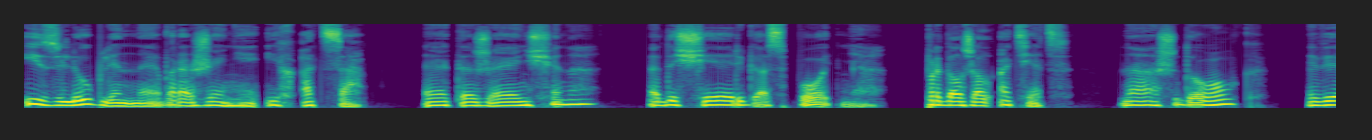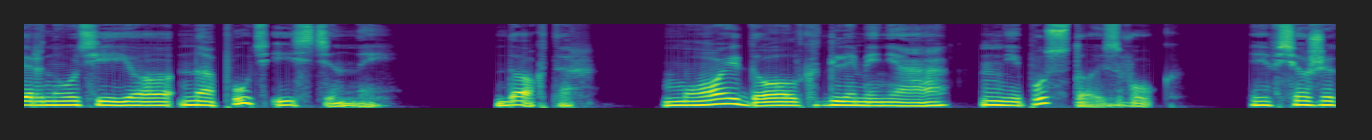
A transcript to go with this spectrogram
излюбленное выражение их отца. «Эта женщина — дщерь Господня», — продолжал отец. «Наш долг — вернуть ее на путь истинный. Доктор, мой долг для меня — не пустой звук». И все же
